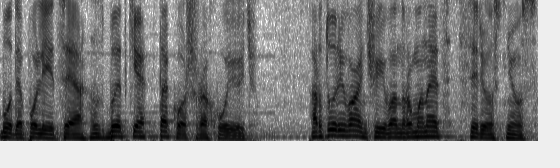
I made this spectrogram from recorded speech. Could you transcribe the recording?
буде поліція. Збитки також рахують. Артур Іванчо, Іван Романець, Сіріус Ньюс.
